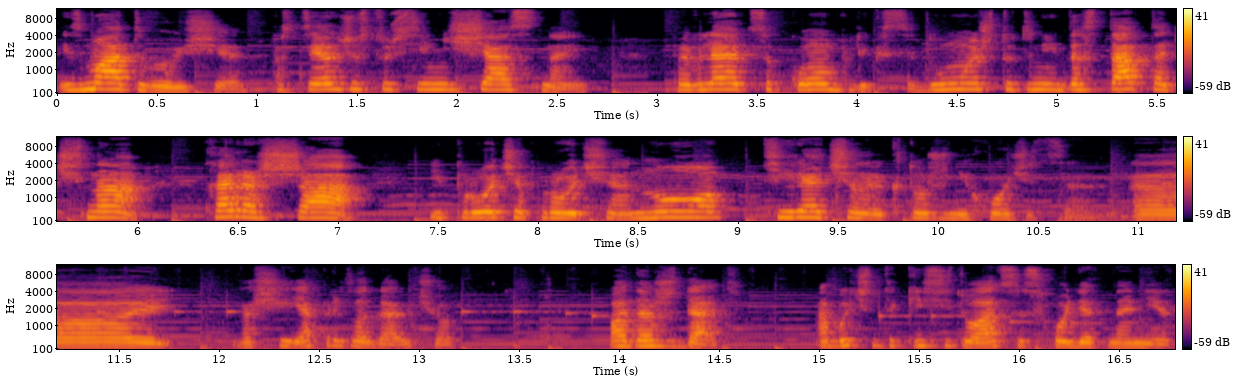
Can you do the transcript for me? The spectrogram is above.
изматывающе. Постоянно чувствуешь себя несчастной. Появляются комплексы. Думаешь, что ты недостаточно хороша и прочее, прочее. Но терять человека тоже не хочется. Э, Вообще, я предлагаю, что? Подождать. Обычно такие ситуации сходят на нет.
